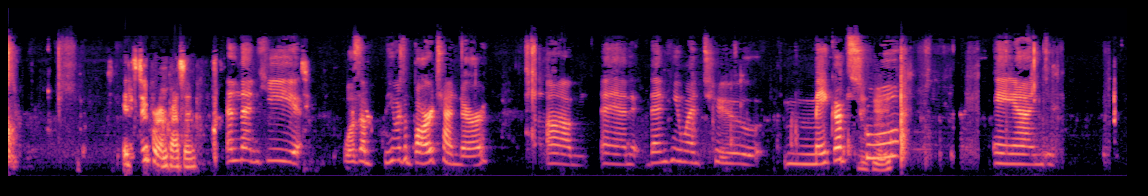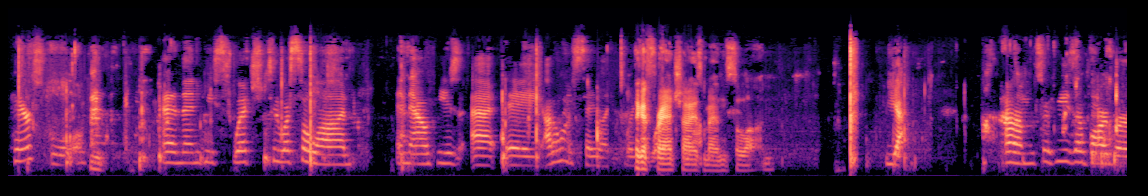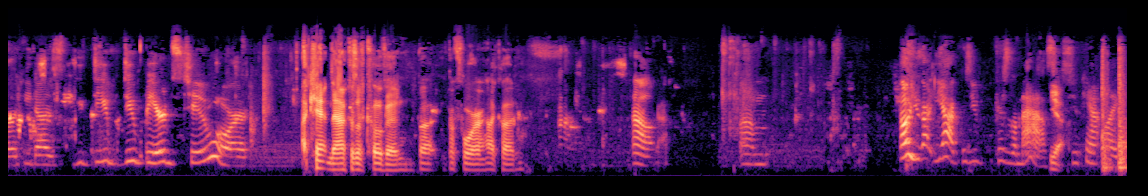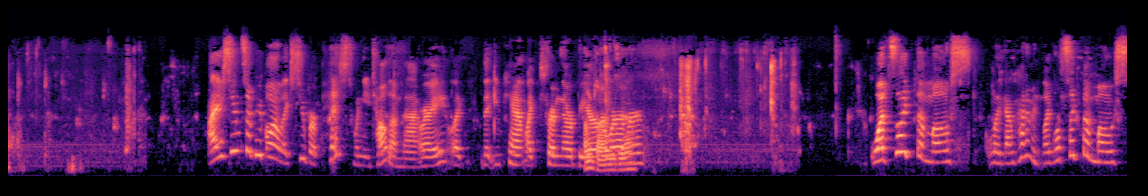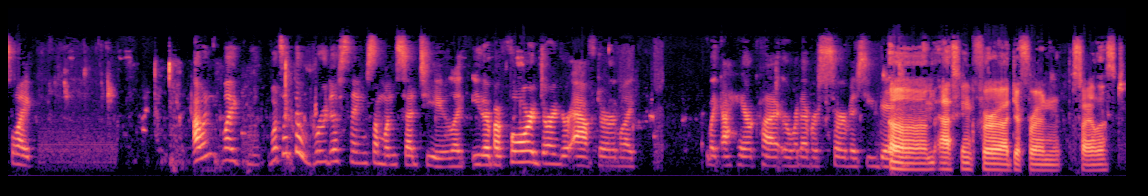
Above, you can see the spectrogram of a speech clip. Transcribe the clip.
you. It's super impressive. and then he was a he was a bartender um and then he went to makeup school and hair school Mm. and then he switched to a salon and now he's at a i don't want to say like Like a franchise now. men's salon. yeah um so he's a barber he does you do you do beards too or I can't now because of COVID, but before I could. Oh, okay. Um. Oh, you got yeah, because you because of the mask. Yeah. You can't like. I assume some people are like super pissed when you tell them that, right? Like that you can't like trim their beard Sometimes, or whatever. What's like the most like I'm kind of like what's like the most like I wouldn't like what's like the rudest thing someone said to you like either before, during, or after like like a haircut or whatever service you did. Um, asking for a different stylist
